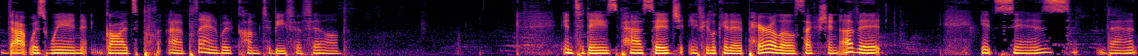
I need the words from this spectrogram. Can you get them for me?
that was when God's pl- uh, plan would come to be fulfilled. In today's passage, if you look at a parallel section of it, it says that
